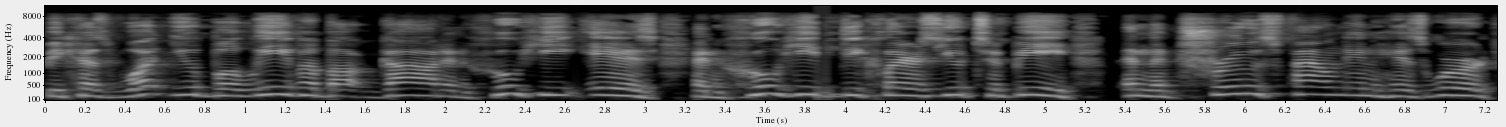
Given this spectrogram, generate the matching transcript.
because what you believe about God and who He is and who He declares you to be and the truths found in His Word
